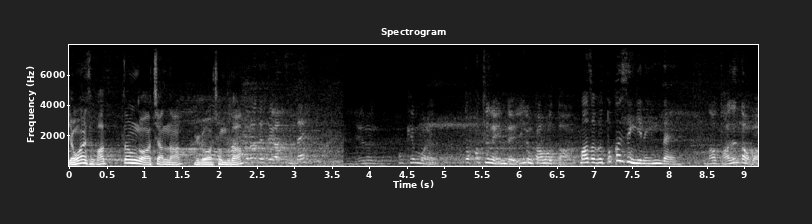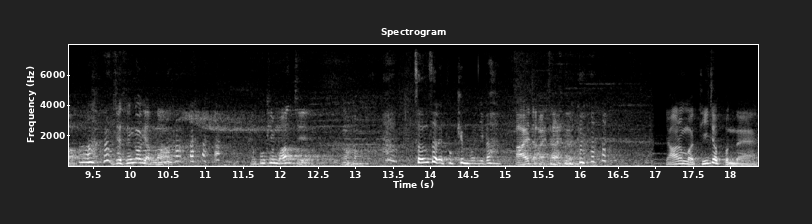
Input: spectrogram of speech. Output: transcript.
영화에서 봤던 거 같지 않나? 이거 전부 다? 그런 애들 같은데? 얘는 포켓몬에 똑같은 애인데 이름 까먹었다 맞아 그 똑같이 생긴 애인데. 나 다 됐나 봐 이제 생각이 안 나 너 포켓몬 맞지? 어. 전설의 포켓몬이다. 아니다 아니다 아니다 야는 뭐 뒤져뿐네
